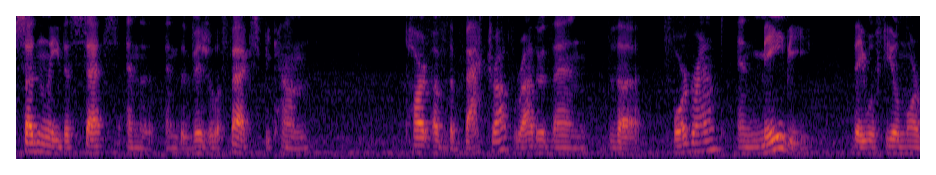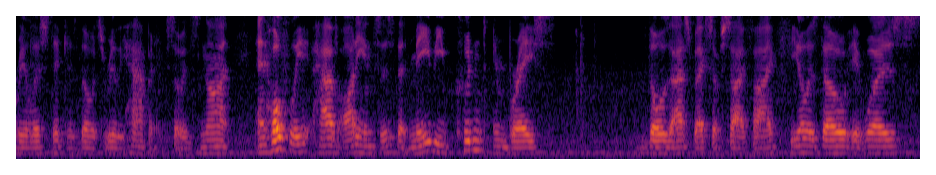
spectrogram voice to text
suddenly the sets and the and the visual effects become part of the backdrop rather than the foreground and maybe they will feel more realistic as though it's really happening so it's not and hopefully have audiences that maybe couldn't embrace those aspects of sci-fi feel as though it was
